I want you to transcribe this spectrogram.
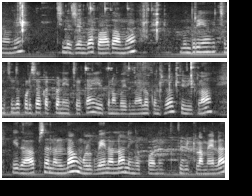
நான் சின்ன சின்னதாக பாதாமும் முந்திரியும் சின்ன சின்ன பொடிசாக கட் பண்ணி வச்சுருக்கேன். இப்போ நம்ம இது மேலே கொஞ்சம் தூவிக்கலாம். இது ஆப்ஷனல் தான். உங்களுக்கு வேணும்னா நீங்கள் இப்போ தூவிக்கலாம் மேலே.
